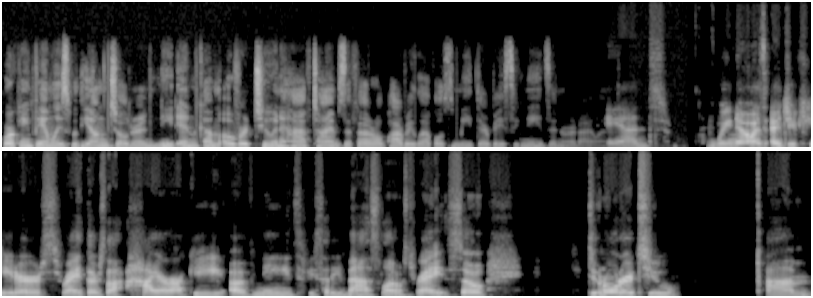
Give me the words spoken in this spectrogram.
Working families with young children need income over two and a half times the federal poverty level to meet their basic needs in Rhode Island. And we know as educators, right, there's a hierarchy of needs if you study Maslow's, right? So, to, in order to um,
